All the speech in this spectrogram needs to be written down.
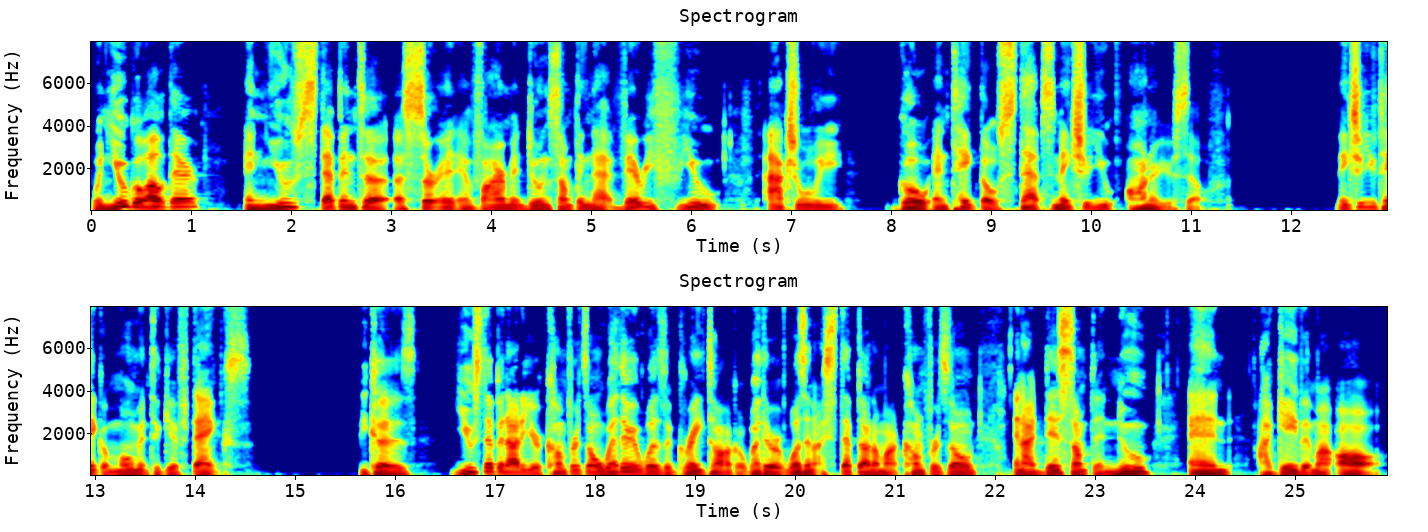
when you go out there and you step into a certain environment doing something that very few actually go and take those steps, make sure you honor yourself. Make sure you take a moment to give thanks. Because you stepping out of your comfort zone, whether it was a great talk or whether it wasn't, I stepped out of my comfort zone and I did something new and I gave it my all.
